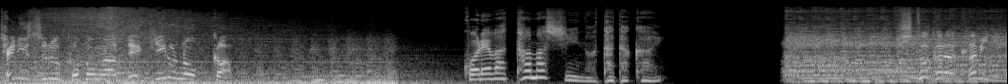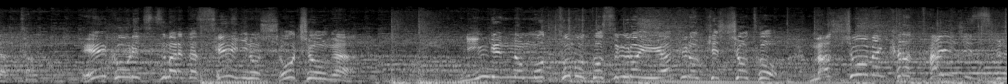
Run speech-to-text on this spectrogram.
手にすることができるのか。これは魂の戦い。人から神になった栄光に包まれた正義の象徴が人間の最もどす黒い悪の結晶と真正面から対峙する。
